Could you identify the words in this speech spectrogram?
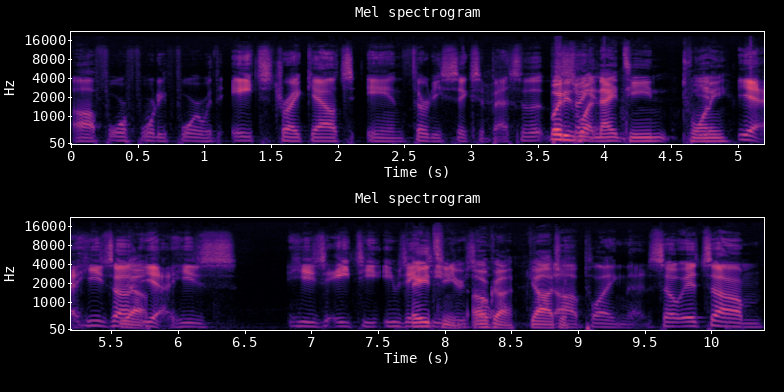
Uh, 444 with eight strikeouts in 36 at bats. So the, But the he's what strike- 19, 20? yeah, he's uh, Yeah. yeah. he's he's 18 he was 18, 18, years old. okay, gotcha. Uh, playing then. So it's um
